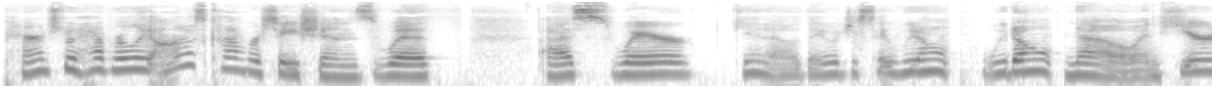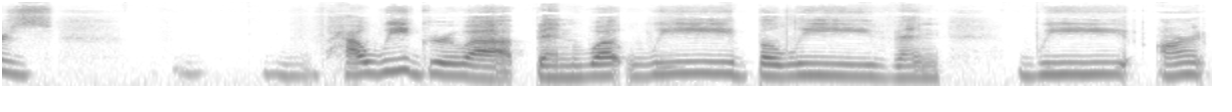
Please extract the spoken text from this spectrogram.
parents would have really honest conversations with us where you know they would just say we don't we don't know. And here's how we grew up and what we believe. And we aren't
